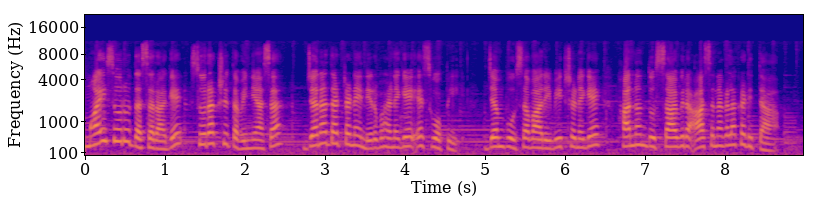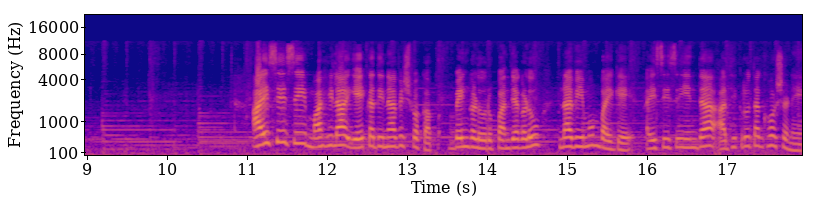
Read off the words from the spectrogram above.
ಮೈಸೂರು ದಸರಾಗೆ ಸುರಕ್ಷಿತ ವಿನ್ಯಾಸ, ಜನದಟ್ಟಣೆ ನಿರ್ವಹಣೆಗೆ ಎಸ್ಒಪಿ. ಜಂಬೂ ಸವಾರಿ ವೀಕ್ಷಣೆಗೆ ಹನ್ನೊಂದು ಸಾವಿರ ಆಸನಗಳ ಕಡಿತ. ಐಸಿಸಿ ಮಹಿಳಾ ಏಕದಿನ ವಿಶ್ವಕಪ್, ಬೆಂಗಳೂರು ಪಂದ್ಯಗಳು ನವಿ ಮುಂಬೈಗೆ. ಐಸಿಸಿಯಿಂದ ಅಧಿಕೃತ ಘೋಷಣೆ.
